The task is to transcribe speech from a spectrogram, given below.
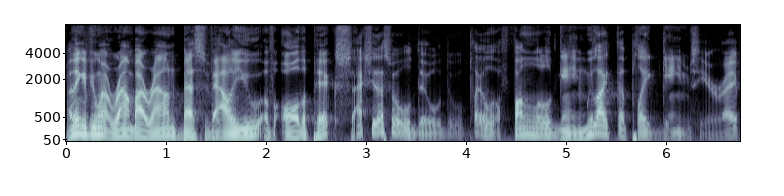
I think if you went round by round, best value of all the picks, actually, that's what we'll do. We'll, do, we'll play a little fun little game. We like to play games here, right?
